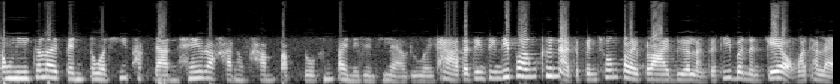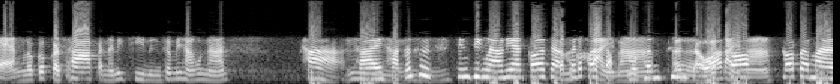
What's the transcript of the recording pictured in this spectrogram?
ตรงนี้ก็เลยเป็นตัวที่ผลักดันให้ราคาทองคำปรับตัวขึ้นไปในเดือนที่แล้วด้วย ค่ะ แต่จริงๆที่เพิ่มขึ้นอาจจะเป็นช่วงปลายปลายๆเดือนหลังจากที่เบอร์นันเก้ออกมาแถลง แล้วก็กระชากอันนั้นอีกทีหนึ่งใช่ไหมคะคุณนัท ค่ะใช่ค่ะอืมก็คือจริง ๆ แล้วเนี่ยก็จะแต่มันค่ก็อยๆปรับไต่มาตัวเพิ่มขึ้นเออแต่ว่าก็ไต่ก็มาก็ประมาณ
